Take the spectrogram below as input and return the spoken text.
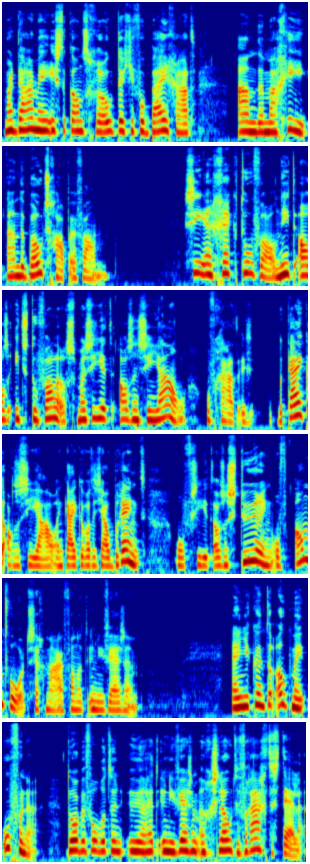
Maar daarmee is de kans groot dat je voorbij gaat aan de magie, aan de boodschap ervan. Zie een gek toeval niet als iets toevalligs, maar zie het als een signaal. Of ga het bekijken als een signaal en kijken wat het jou brengt. Of zie het als een sturing of antwoord, zeg maar, van het universum. En je kunt er ook mee oefenen door bijvoorbeeld een, het universum een gesloten vraag te stellen.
